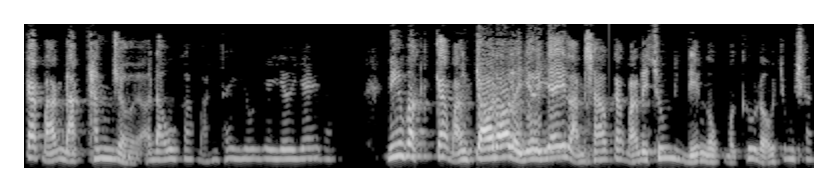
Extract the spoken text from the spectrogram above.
các bạn đặt thanh rồi ở đâu các bạn thấy vô dơ, dơ giấy đâu? Nếu mà các bạn cho đó là dơ giấy làm sao các bạn đi xuống địa ngục mà cứu độ chúng sanh?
